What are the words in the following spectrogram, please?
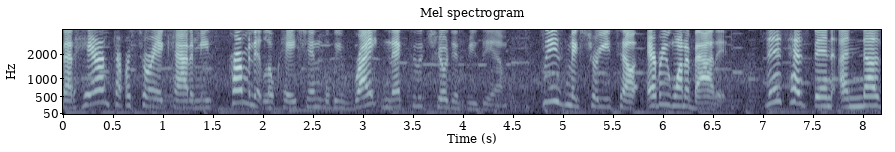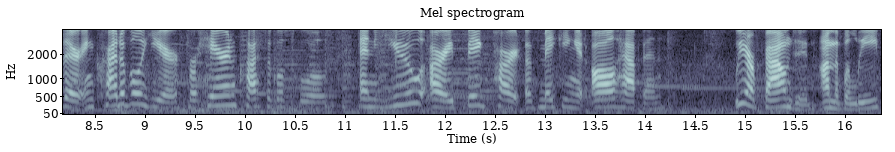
that Herron Preparatory Academy's permanent location will be right next to the Children's Museum. Please make sure you tell everyone about it. This has been another incredible year for Herron Classical Schools, and you are a big part of making it all happen. We are founded on the belief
